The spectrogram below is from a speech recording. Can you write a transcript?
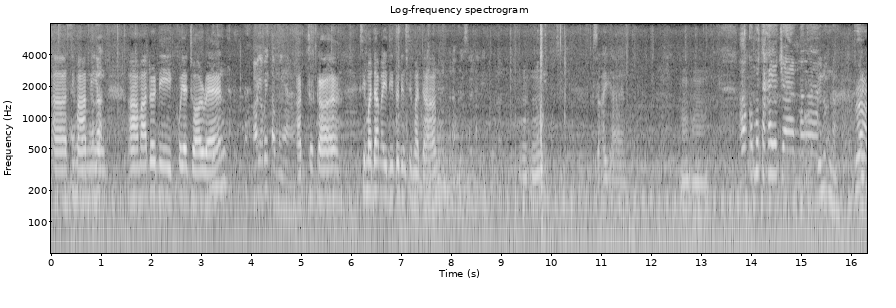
ah, si Mami yung ah, mother ni Kuya Joren. Okay, wait mo yan. At saka si Madam ay dito din si Madam. Mhm. So ayan. Oh, kumusta kayo dyan, mga... Yun na. Bro.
